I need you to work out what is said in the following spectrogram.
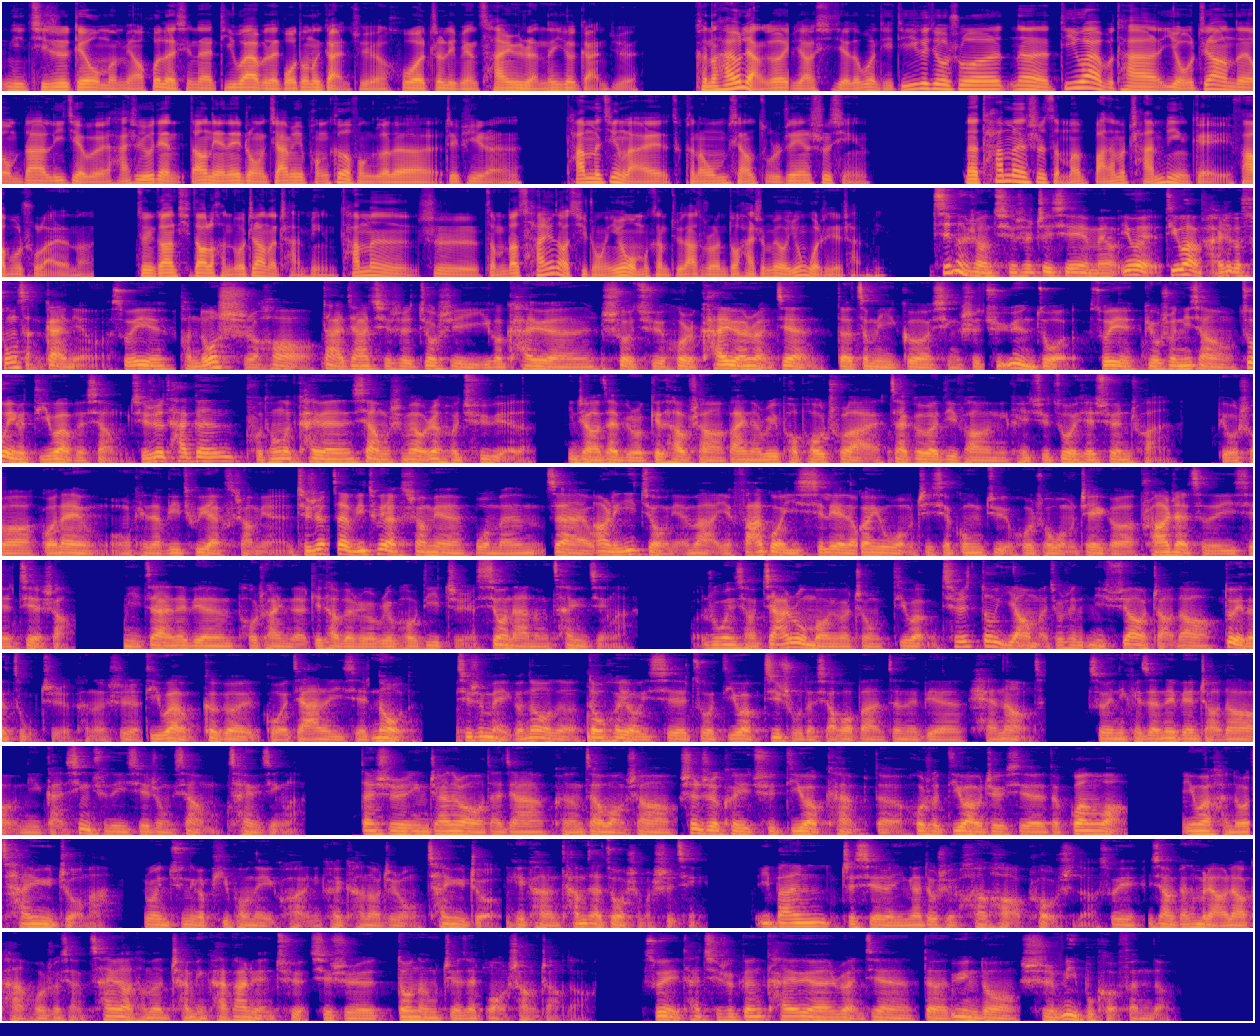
你其实给我们描绘了现在 DWeb 的活动的感觉，或这里边参与人的一个感觉。可能还有两个比较细节的问题。第一个就是说，那 DWeb 它有这样的，我们大家理解为还是有点当年那种加密朋克风格的这批人，他们进来，可能我们想组织这件事情，那他们是怎么把他们产品给发布出来的呢？就你刚刚提到了很多这样的产品，他们是怎么到参与到其中？因为我们可能绝大多数人都还是没有用过这些产品。基本上其实这些也没有，因为 DWeb 还是个松散概念嘛，所以很多时候大家其实就是以一个开源社区或者开源软件的这么一个形式去运作的。所以，比如说你想做一个 DWeb 的项目，其实它跟普通的开源项目是没有任何区别的。你只要在比如 GitHub 上把你的 repo 抛出来，在各个地方你可以去做一些宣传。比如说，国内我们可以在 V2X 上面，其实，在 V2X 上面，我们在二零一九年吧，也发过一系列的关于我们这些工具，或者说我们这个 project 的一些介绍。你在那边抛出来你的 GitHub 的这个 repo 地址，希望大家能参与进来。如果你想加入某一个这种 DWeb，其实都一样嘛，就是你需要找到对的组织，可能是 DWeb 各个国家的一些 node。其实每个 node 都会有一些做 DWeb 技术的小伙伴在那边 hang out。所以你可以在那边找到你感兴趣的一些这种项目参与进来，但是 in general，大家可能在网上甚至可以去 DWeb Camp 的或者说 DWeb 这些的官网，因为很多参与者嘛，如果你去那个 people 那一块，你可以看到这种参与者，你可以看他们在做什么事情。一般这些人应该都是很好 approach 的，所以你想跟他们聊聊看，或者说想参与到他们的产品开发里面去，其实都能直接在网上找到。所以它其实跟开源软件的运动是密不可分的。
